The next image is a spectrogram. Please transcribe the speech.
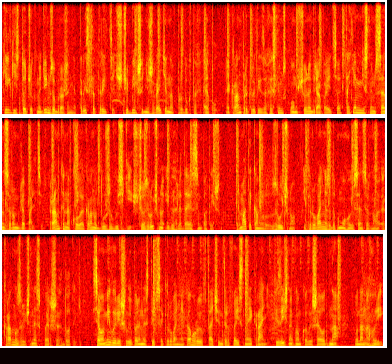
Кількість точок на дюйм зображення 330, що більше ніж ретіна в продуктах Apple. Екран прикритий захисним склом, що не дряпається, та ємнісним сенсором для пальців. Рамки навколо екрану дуже вузькі, що зручно і виглядає симпатично. Тримати камеру зручно, і керування за допомогою сенсорного екрану зручне з перших дотиків. Xiaomi вирішили перенести все керування камерою в тач інтерфейс на екрані. Фізична кнопка лише одна, вона на горі.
